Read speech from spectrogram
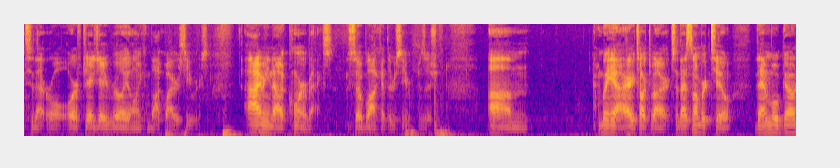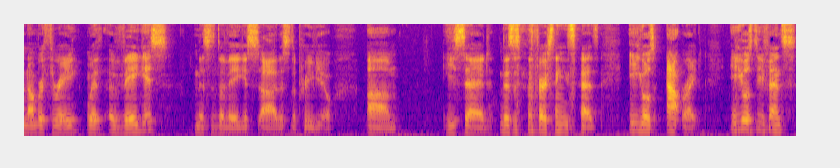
to that role, or if JJ really only can block wide receivers. I mean, uh, cornerbacks, so block at the receiver position. Um, but yeah, I already talked about it. So that's number two. Then we'll go number three with Vegas. This is the Vegas. Uh, this is the preview. Um, he said, "This is the first thing he says." Eagles outright. Eagles defense,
